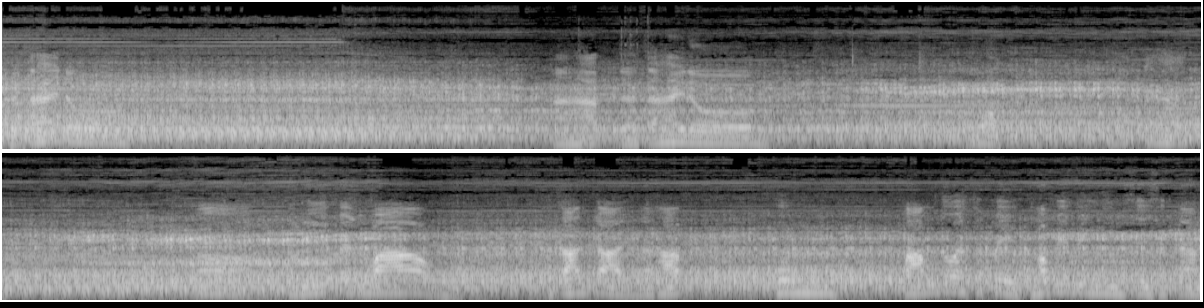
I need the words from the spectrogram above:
เดี๋ยวจะให้ดูนะครับ เดี๋ยวจะให้ดูระบบยกนะฮะ ก็ตั วาล์วอาจารย์ไก่นะครับคุมปั๊มด้วยสปีดท็อปปี้วิงสี่สแกม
